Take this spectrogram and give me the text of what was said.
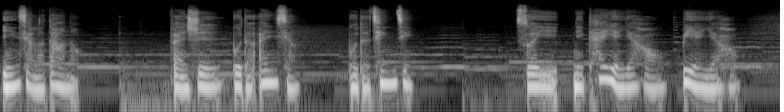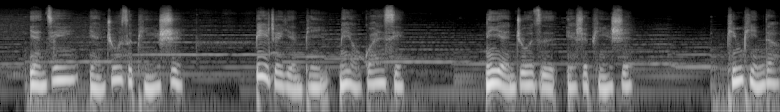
影响了大脑，凡事不得安详，不得清净。所以你开眼也好，闭眼也好，眼睛眼珠子平视。闭着眼皮没有关系，你眼珠子也是平视，平平的，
